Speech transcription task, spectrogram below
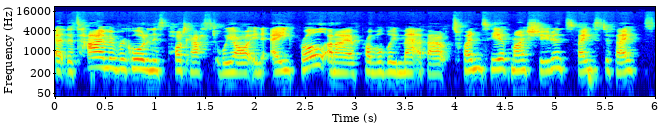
At the time of recording this podcast, we are in April, and I have probably met about 20 of my students face to face.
